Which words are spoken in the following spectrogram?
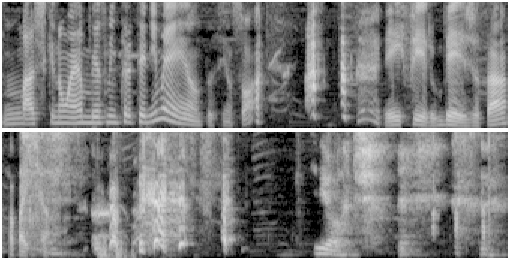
Hum, acho que não é mesmo entretenimento, assim, eu só. Ei, filho, um beijo, tá? Papai te ama. que ótimo.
